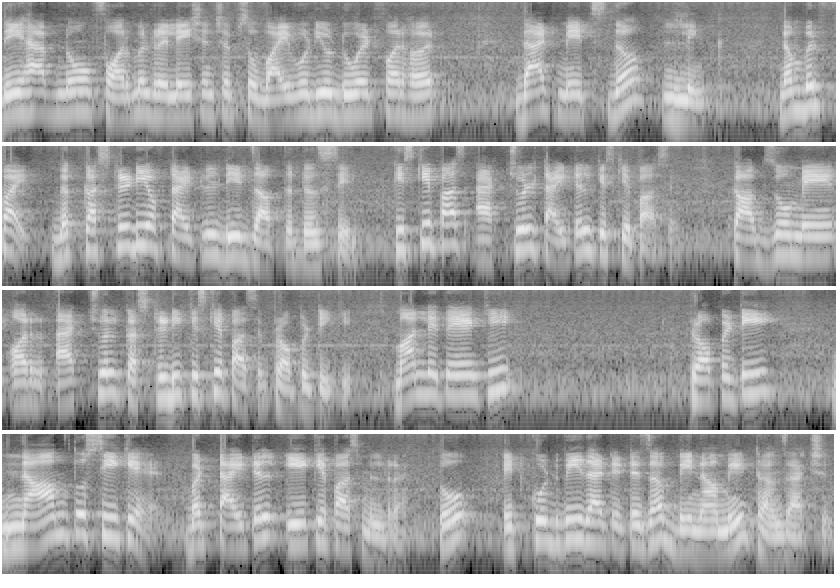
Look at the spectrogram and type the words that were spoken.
they have no formal relationship, so why would you do it for her? That makes the link. Number five the custody of title deeds after the sale किसके पास? एक्चुअल टाइटल किसके पास है? कागजों में और एक्चुअल कस्टडी किसके पास है? प्रॉपर्टी की। मान लेते हैं कि प्रॉपर्टी नाम तो सी के है बट टाइटल ए के पास मिल रहा है। तो it could be that it is a benami transaction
